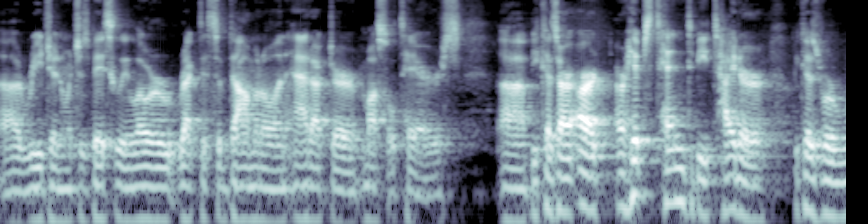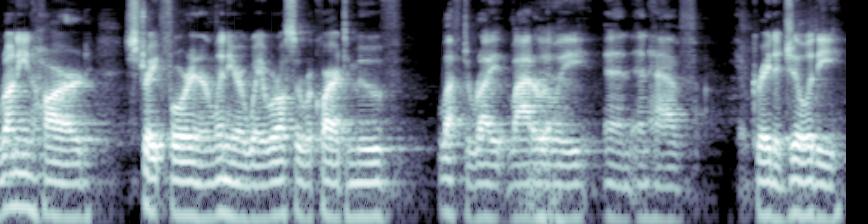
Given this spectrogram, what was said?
uh, region, which is basically lower rectus abdominal and adductor muscle tears. Uh, because our, our, our hips tend to be tighter because we're running hard, straight forward in a linear way. We're also required to move left to right laterally yeah. and, and have great agility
